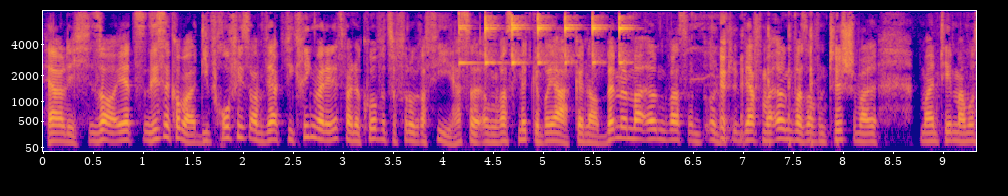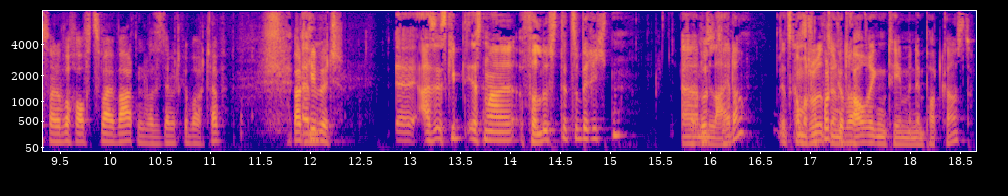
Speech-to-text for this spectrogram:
Herrlich. So, jetzt siehst du, guck mal, die Profis am Werk, wie kriegen wir denn jetzt mal eine Kurve zur Fotografie? Hast du irgendwas mitgebracht? Ja, genau. Bimmel mal irgendwas und, und werf mal irgendwas auf den Tisch, weil mein Thema muss mal eine Woche auf zwei warten, was ich da mitgebracht habe. Was ähm, gibt äh, Also es gibt erstmal Verluste zu berichten. Ähm, Verluste? leider. Jetzt kommen wir schon zu den traurigen Themen in dem Podcast.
